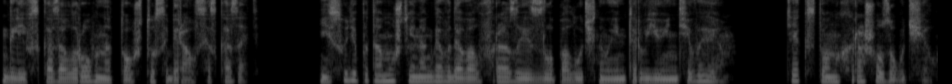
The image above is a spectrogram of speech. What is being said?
Глиф сказал ровно то, что собирался сказать. И судя по тому, что иногда выдавал фразы из злополучного интервью НТВ, текст он хорошо заучил.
